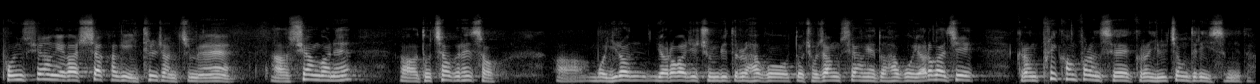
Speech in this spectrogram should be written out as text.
본 수양회가 시작하기 이틀 전쯤에 아, 수양관에 어, 도착을 해서 어, 뭐 이런 여러 가지 준비들을 하고 또 조장 수양회도 하고 여러 가지 그런 pre-conference의 그런 일정들이 있습니다.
